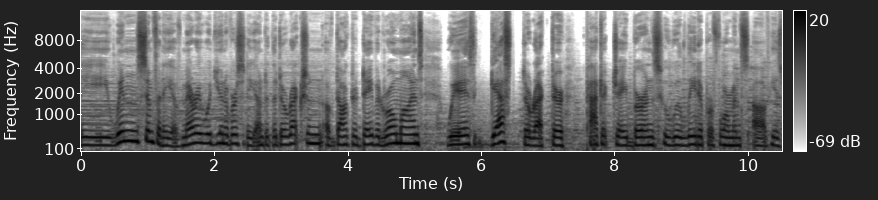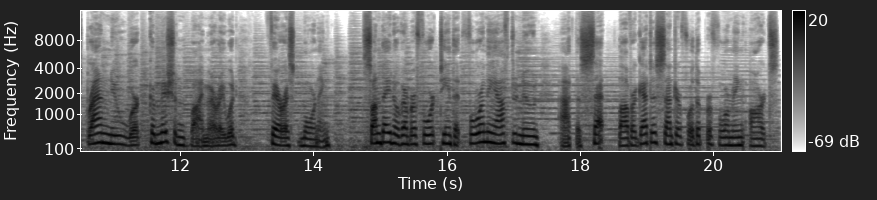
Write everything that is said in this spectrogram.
the Wind Symphony of Marywood University under the direction of Dr. David Romines with guest director Patrick J. Burns, who will lead a performance of his brand new work commissioned by Marywood, Fairest Morning. Sunday, November 14th at 4 in the afternoon at the Sette LaVerghetta Center for the Performing Arts.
